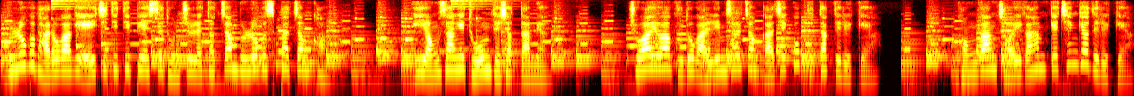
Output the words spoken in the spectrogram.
블로그 바로가기 https 돈줄레터.블로그스팟.com 이 영상이 도움되셨다면 좋아요와 구독 알림 설정까지 꼭 부탁드릴게요. 건강 저희가 함께 챙겨드릴게요.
